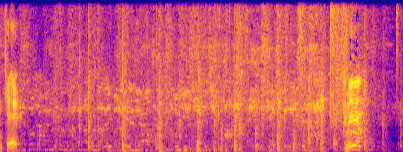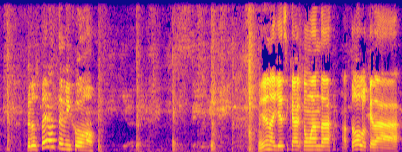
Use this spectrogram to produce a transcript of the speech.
Ok. Miren. Pero espérate, mijo. Miren a Jessica cómo anda. A todo lo que da.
